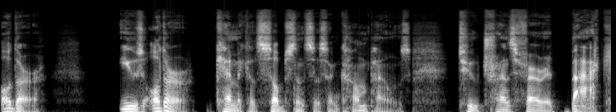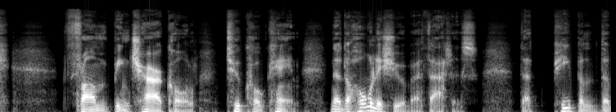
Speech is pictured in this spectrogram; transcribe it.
other use other chemical substances and compounds to transfer it back from being charcoal to cocaine. Now, the whole issue about that is that people, the,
